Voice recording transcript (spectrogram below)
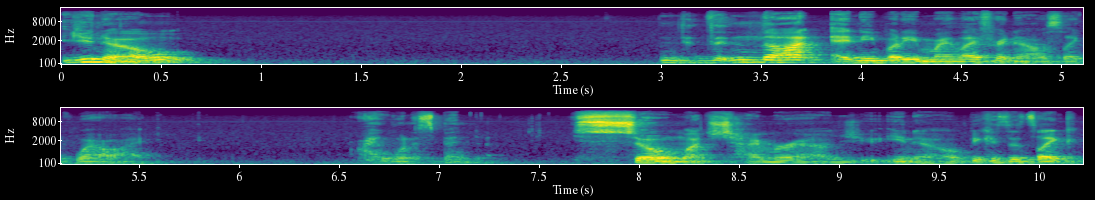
you know, th- not anybody in my life right now is like, wow, I, I want to spend so much time around you, you know, because it's like,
